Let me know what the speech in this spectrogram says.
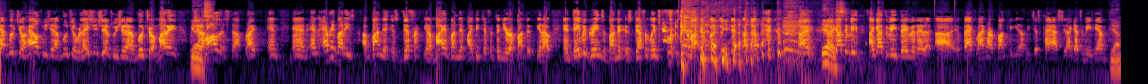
have mucho health. We should have mucho relationships. We should have mucho money. We should have all this stuff, right? And and and everybody's abundant is different. You know, my abundant might be different than your abundant. You know, and David Green's abundant is definitely different than my abundant. I, I Yes. got to meet I got to meet David at a, uh, in fact Reinhard Bonnke. You know, he just passed. You know, I got to meet him Yeah.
